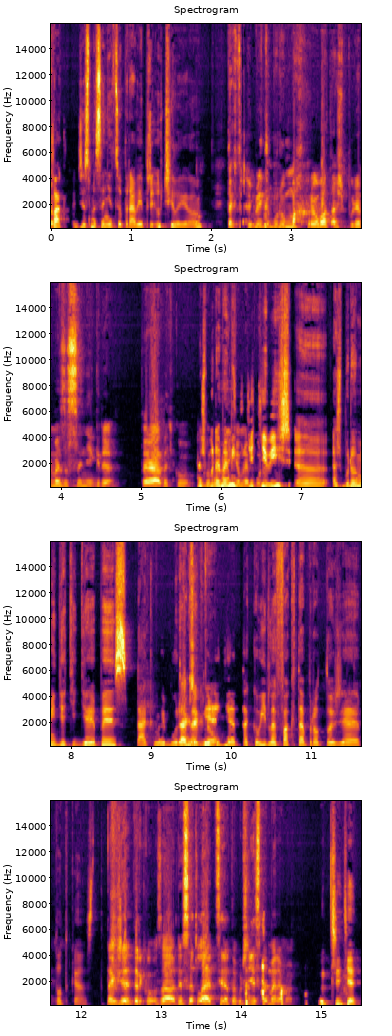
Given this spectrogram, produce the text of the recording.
fakt, takže jsme se něco právě přiučili, jo. Tak dobrý, to budu machrovat, až budeme zase někde. Teda já teďko Až budeme mít děti, nepůjdu. víš, uh, až budou mít děti dějepis, tak my budeme řeknu. vědět takovýhle fakta, protože je podcast. Takže, Terko, za deset let si na to určitě vzpomeneme. Určitě.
